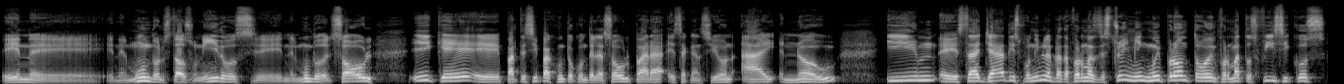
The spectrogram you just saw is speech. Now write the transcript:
en, eh, en el mundo, en los Estados Unidos, eh, en el mundo del soul y que eh, participa junto con De La Soul para esa canción I Know y eh, está ya disponible en plataformas de streaming muy pronto en formatos físicos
